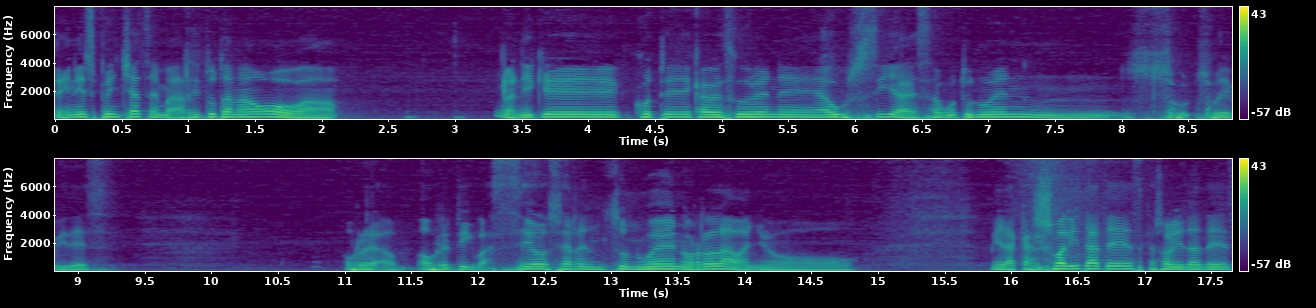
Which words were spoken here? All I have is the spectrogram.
egin ez pentsatzen, ba, harrituta nago, ba, ba, nik eh, kote kabezuren eh, hauzia ezagutu nuen zu, zure bidez. Aurre, aurretik, ba, zeo zer entzun nuen horrela, baino... Mira, kasualitatez, kasualitatez,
